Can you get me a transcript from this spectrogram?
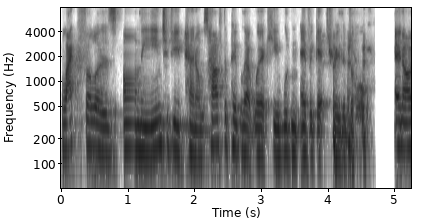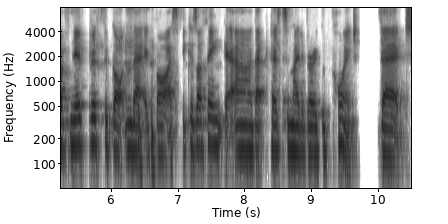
black fellas on the interview panels, half the people that work here wouldn't ever get through the door. And I've never forgotten that advice because I think uh, that person made a very good point that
